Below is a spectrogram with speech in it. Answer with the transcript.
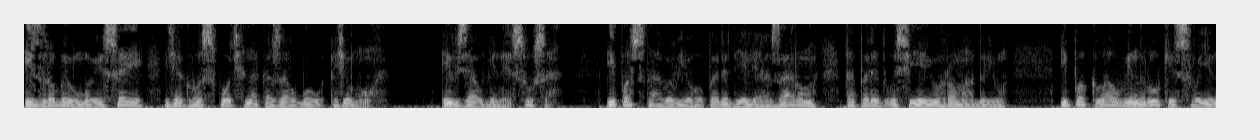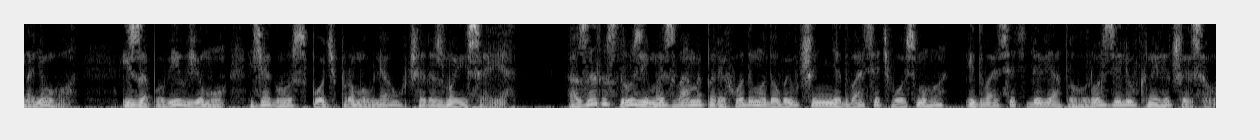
І зробив Моїсей, як Господь наказав був йому, і взяв він Ісуса, і поставив його перед Єліазаром та перед усією громадою, і поклав він руки свої на нього, і заповів йому, як Господь промовляв через Моїсея. А зараз, друзі, ми з вами переходимо до вивчення 28 і 29 розділів книги чисел.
